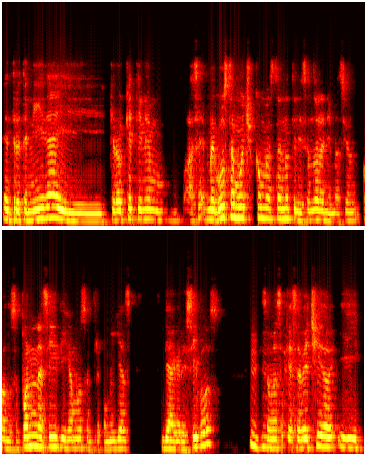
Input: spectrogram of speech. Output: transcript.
entretenida y creo que tiene, me gusta mucho cómo están utilizando la animación. Cuando se ponen así, digamos, entre comillas, de agresivos, se me hace que se ve chido y,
